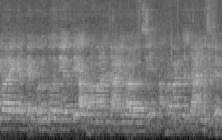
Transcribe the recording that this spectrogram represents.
પરિવારે કેતે ગુરુત્વ દિયંતિ આપણમાન જાણીବାର ଅଛି આપણમાન તો જાଣିଥିବେ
